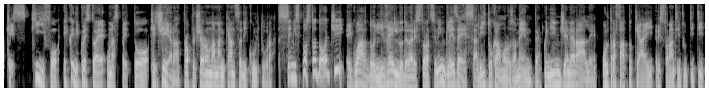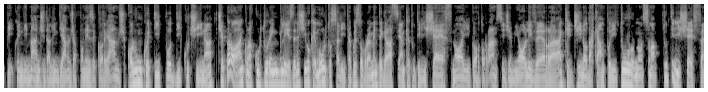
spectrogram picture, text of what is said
che schifo. E quindi questo è un aspetto che c'era, proprio c'era una mancanza di cultura. Se mi sposto ad oggi e guardo il livello della ristorazione inglese è salito clamorosamente. Quindi in generale, oltre al fatto che hai ristoranti di tutti i tipi, quindi mangi dall'indiano, giapponese, coreano, c'è qualunque tipo di cucina, c'è però anche una cultura inglese del cibo che è molto salita. Questo probabilmente grazie anche a tutti gli chef, no? I Gordon Ramsay, Jamie Oliver, anche Gino da campo di turno, insomma, tutti gli chef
